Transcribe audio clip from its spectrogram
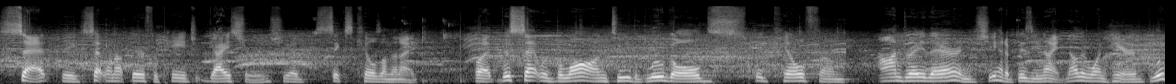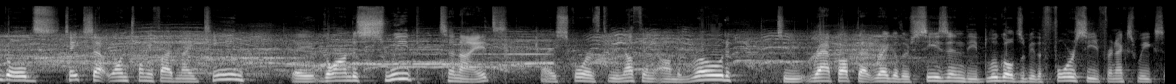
set. They set one up there for Paige Geiser. She had six kills on the night. But this set would belong to the Blugolds. Big kill from Andre there, and she had a busy night. Another one here. Blugolds take set 125-19. They go on to sweep tonight by a score of 3-0 on the road to wrap up that regular season. The Blugolds will be the four seed for next week's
